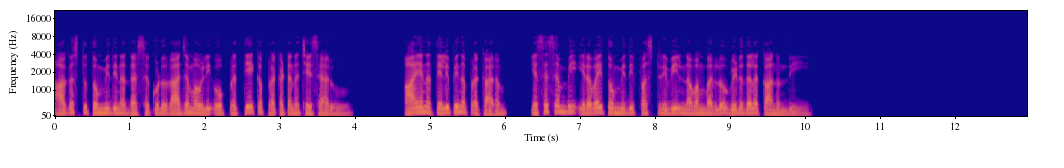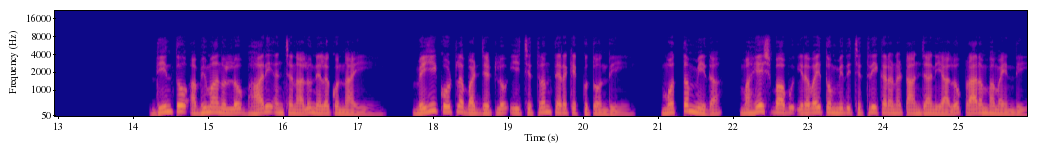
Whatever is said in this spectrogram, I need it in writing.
ఆగస్టు తొమ్మిదిన దర్శకుడు రాజమౌళి ఓ ప్రత్యేక ప్రకటన చేశారు. ఆయన తెలిపిన ప్రకారం ఎస్ఎస్ఎంబి ఇరవై తొమ్మిది ఫస్ట్ రివీల్ నవంబర్లో విడుదల కానుంది. దీంతో అభిమానుల్లో భారీ అంచనాలు నెలకొన్నాయి. వెయ్యి కోట్ల బడ్జెట్లో ఈ చిత్రం తెరకెక్కుతోంది. మొత్తం మీద మహేష్ బాబు ఇరవై తొమ్మిది చిత్రీకరణ టాంజానియాలో ప్రారంభమైంది.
